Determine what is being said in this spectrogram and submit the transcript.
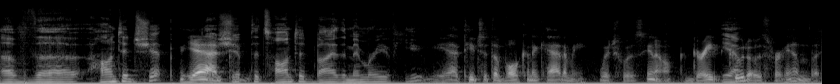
of the haunted ship. Yeah. The ship that's haunted by the memory of you. yeah, teach at the Vulcan Academy, which was you know great Yeah. kudos for him. But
